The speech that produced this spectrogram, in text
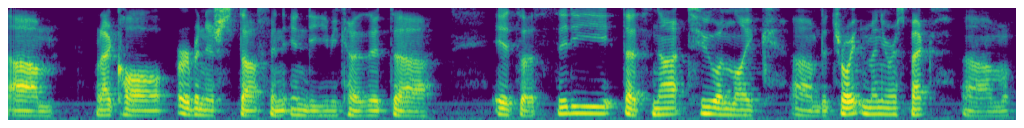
um, what I call urbanish stuff in Indy because it uh, it's a city that's not too unlike um, Detroit in many respects, um,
